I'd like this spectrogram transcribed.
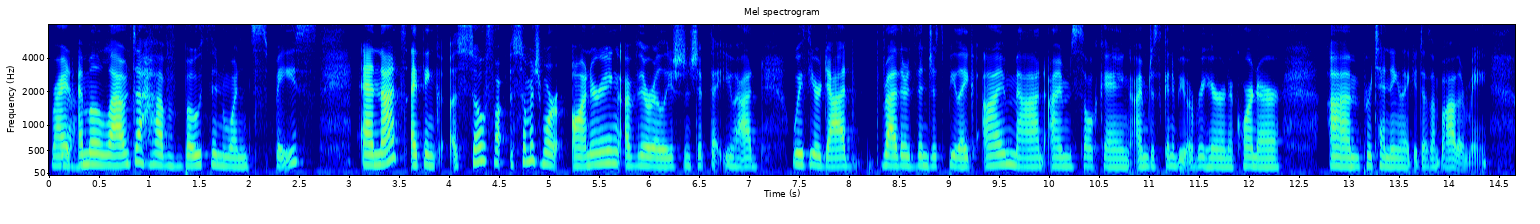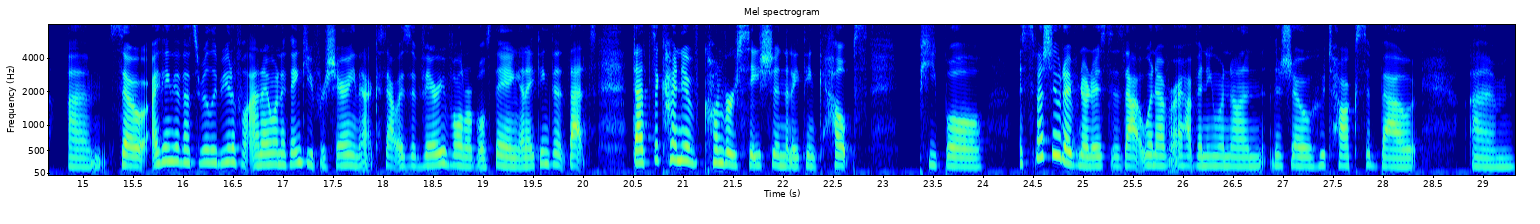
right? Yeah. I'm allowed to have both in one space. And that's, I think, so far, so much more honoring of the relationship that you had with your dad rather than just be like, I'm mad, I'm sulking, I'm just going to be over here in a corner, um, pretending like it doesn't bother me. Um, so I think that that's really beautiful, and I want to thank you for sharing that because that was a very vulnerable thing, and I think that that's that's the kind of conversation that I think helps people. Especially what I've noticed is that whenever I have anyone on the show who talks about um,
